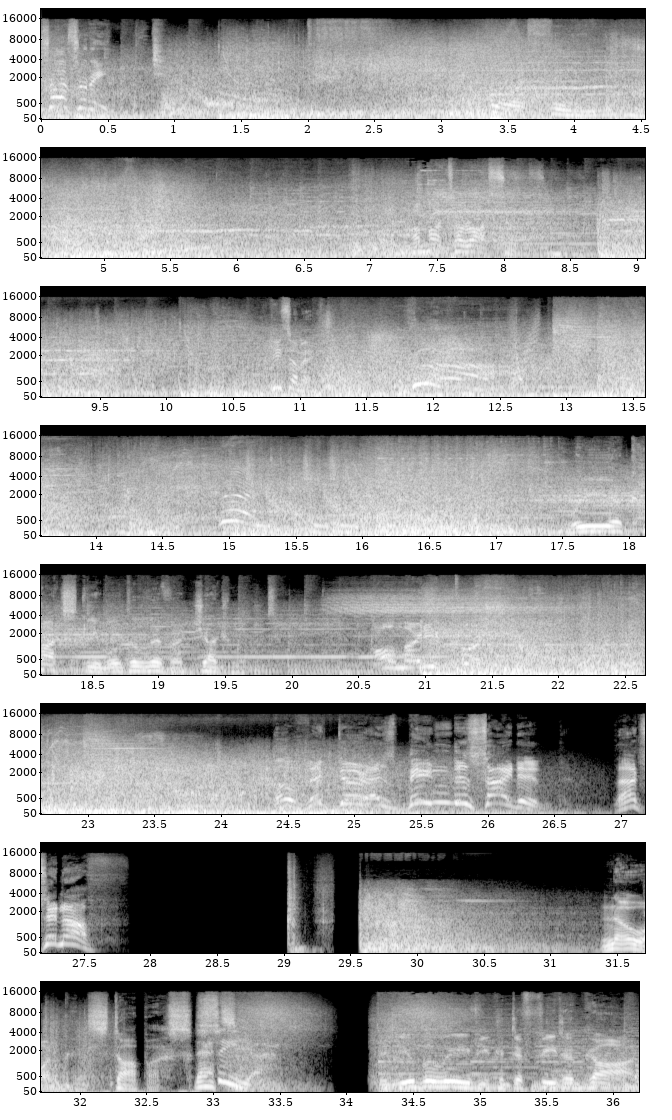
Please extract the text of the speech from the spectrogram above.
Sorcery! Poor thing. Amaterasu. Kisame. We Akatsuki will deliver judgment. Almighty push. The victor has been decided. That's enough. No one can stop us. That's See ya. Did you believe you could defeat a god?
